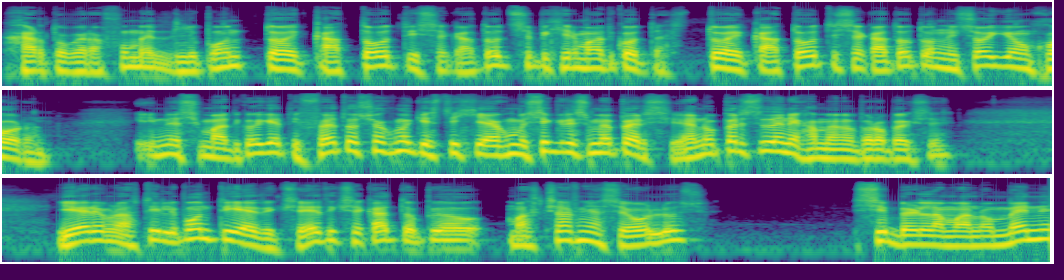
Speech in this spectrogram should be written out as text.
Χαρτογραφούμε λοιπόν το 100% της επιχειρηματικότητας. Το 100% των ισόγειων χώρων. Είναι σημαντικό γιατί φέτος έχουμε και στοιχεία, έχουμε σύγκριση με πέρσι. Ενώ πέρσι δεν είχαμε με πρόπερσι. Η έρευνα αυτή λοιπόν τι έδειξε; Έδειξε κάτι το οποίο μας ξάφνιασε όλους, συμπεριλαμβανομένη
